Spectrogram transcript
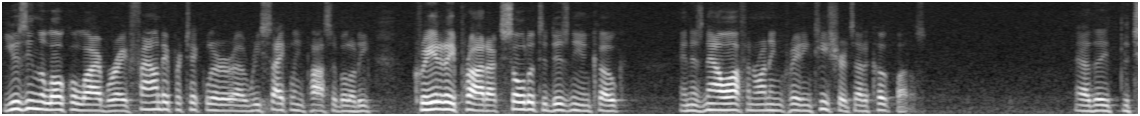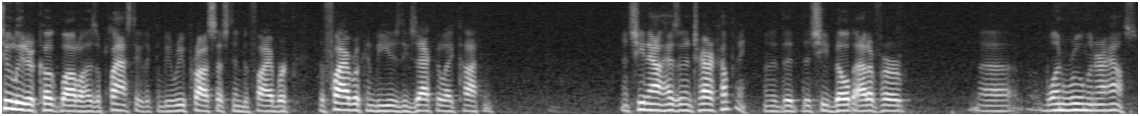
using the local library, found a particular uh, recycling possibility, created a product, sold it to Disney and Coke, and is now off and running creating t-shirts out of Coke bottles. Uh, the, the two liter Coke bottle has a plastic that can be reprocessed into fiber. The fiber can be used exactly like cotton. And she now has an entire company that, that she built out of her uh, one room in her house.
